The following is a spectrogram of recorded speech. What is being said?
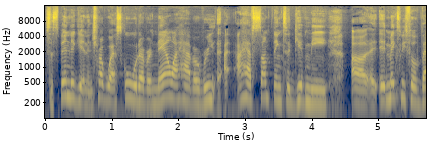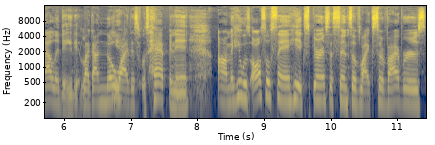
suspended, getting in trouble at school, whatever. Now I have a re- I- have something to give me, uh, it makes me feel validated. Like I know why this was happening. Um, and he was also saying he experienced a sense of like survivor's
